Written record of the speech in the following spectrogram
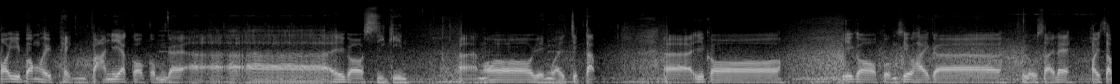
可以幫佢平反呢一個咁嘅誒誒誒誒呢個事件，誒我認為值得誒呢個呢個芙蓉燒蟹嘅老細咧開心。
